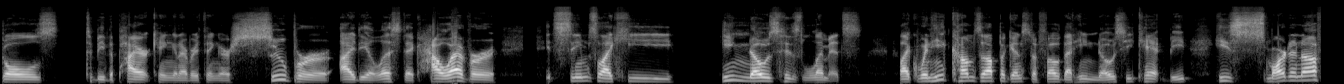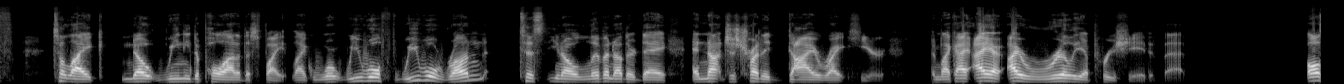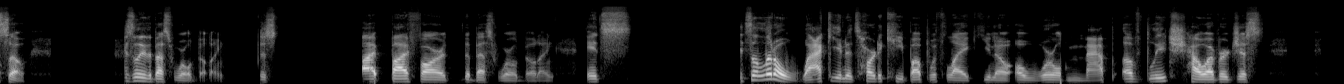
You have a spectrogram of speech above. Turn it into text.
goals to be the pirate king and everything are super idealistic. However, it seems like he he knows his limits. Like when he comes up against a foe that he knows he can't beat, he's smart enough to like know we need to pull out of this fight. Like we we will we will run to you know live another day and not just try to die right here. And like I I I really appreciated that. Also, easily the best world building. Just by, by far the best world building. It's it's a little wacky and it's hard to keep up with like, you know, a world map of Bleach. However, just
